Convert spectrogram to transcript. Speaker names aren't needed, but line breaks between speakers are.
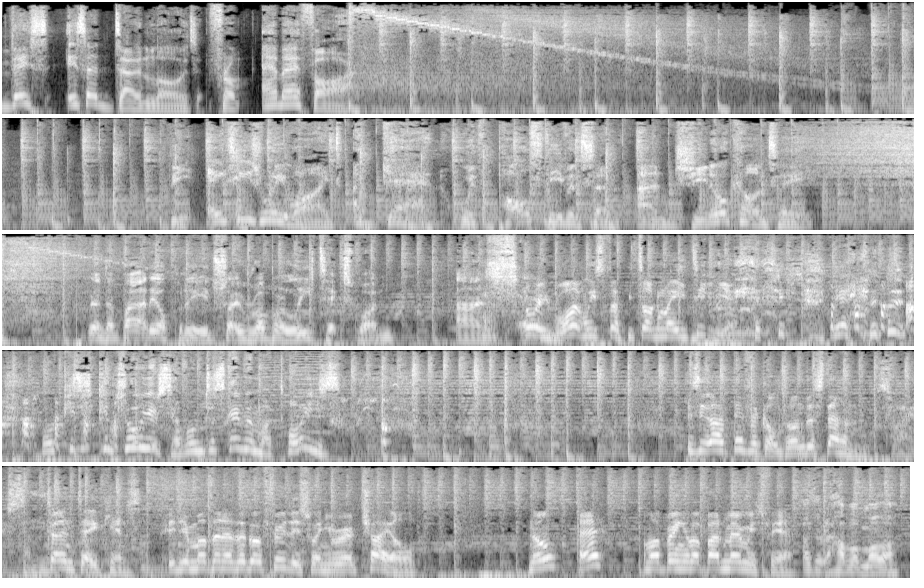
This is a download from MFR. The 80s Rewind again with Paul Stevenson and Ginno Conti.
We had a battery operated sort of rubber latex one. And
Sorry,
um,
what? We still be talking about ET yet?
yeah, well, can you just control yourself? I'm describing my toys.
Is it that difficult to understand? Turn taking. Did your mother never go through this when you were a child? No? Eh? Am I bringing up bad memories for you?
I didn't have a mother.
